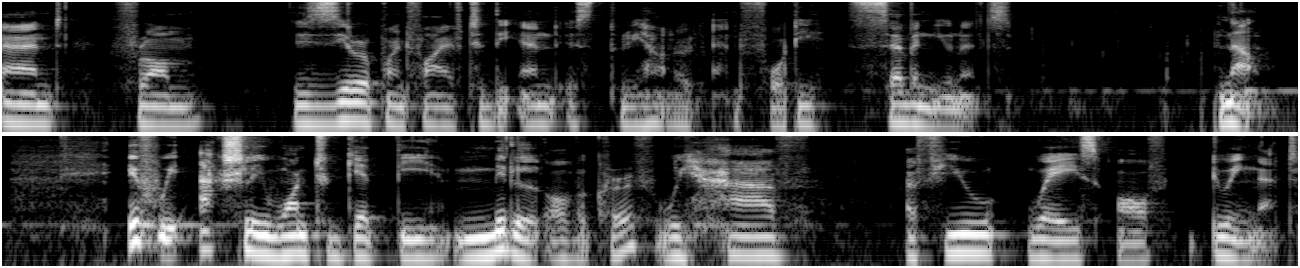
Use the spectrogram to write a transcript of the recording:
and from 0.5 to the end is 347 units. Now, if we actually want to get the middle of a curve, we have a few ways of doing that.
